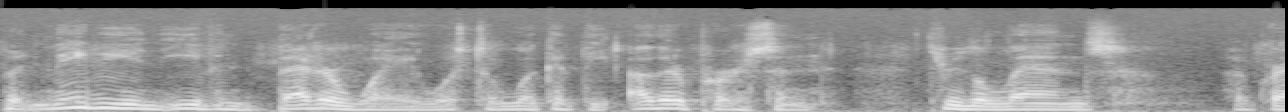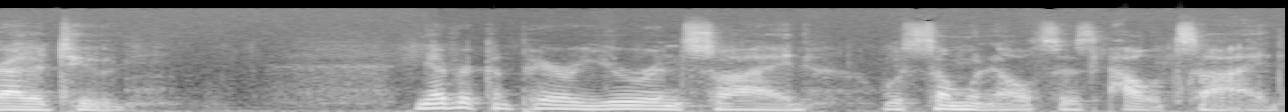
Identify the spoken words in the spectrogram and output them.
but maybe an even better way was to look at the other person through the lens of gratitude. Never compare your inside with someone else's outside.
